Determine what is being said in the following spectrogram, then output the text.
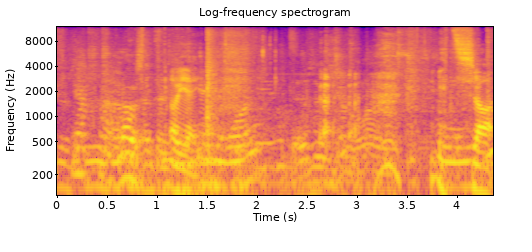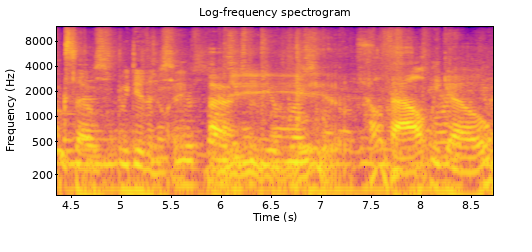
No, it's Oh yeah. yeah. it's shock, so we do the noise. Alright. How about we go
